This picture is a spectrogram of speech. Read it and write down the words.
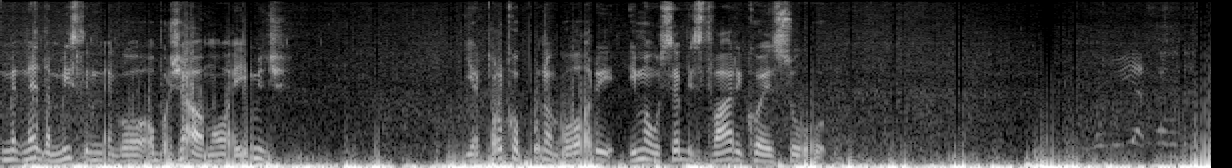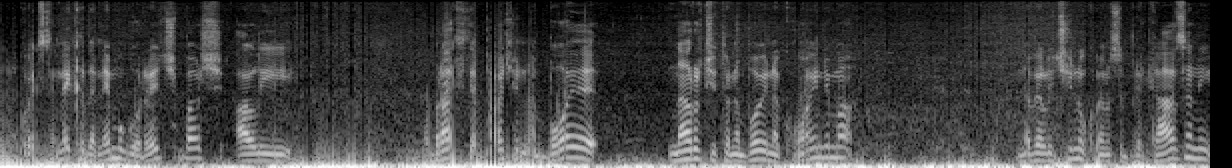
ne da mislim, nego obožavam ovaj imidž. Jer toliko puno govori, ima u sebi stvari koje su koje se nekada ne mogu reći baš, ali obratite pažnju na boje, naročito na boje na coinima, na veličinu kojom su prikazani,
